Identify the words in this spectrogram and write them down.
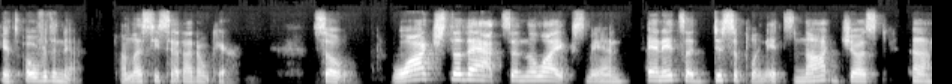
It's over the net, unless he said, I don't care. So watch the that's and the likes, man. And it's a discipline. It's not just uh,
